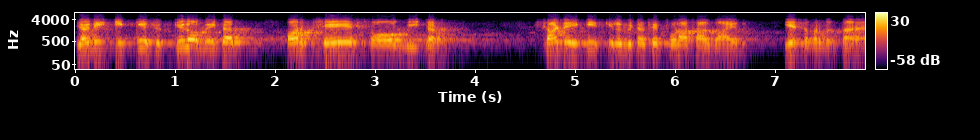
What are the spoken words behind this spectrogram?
یعنی اکیس کلو میٹر اور چھ سو میٹر۔ ساڑھے اکیس کلو میٹر سے تھوڑا سا زائد۔ یہ سفر بنتا ہے۔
